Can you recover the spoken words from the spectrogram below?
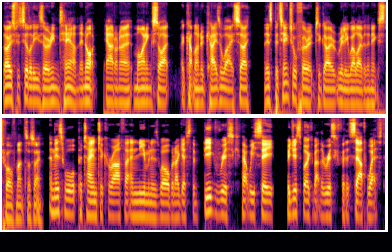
those facilities are in town. They're not out on a mining site a couple hundred k's away. So there's potential for it to go really well over the next 12 months or so. And this will pertain to Karratha and Newman as well. But I guess the big risk that we see, we just spoke about the risk for the southwest.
